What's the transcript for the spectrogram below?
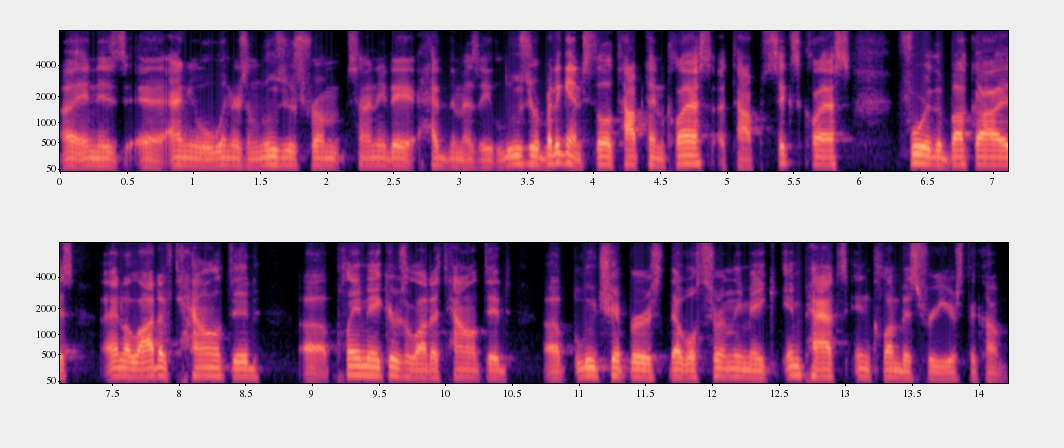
uh, in his uh, annual winners and losers from Sunny Day had them as a loser, but again, still a top 10 class, a top six class for the Buckeyes, and a lot of talented uh, playmakers, a lot of talented uh, blue chippers that will certainly make impacts in Columbus for years to come.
